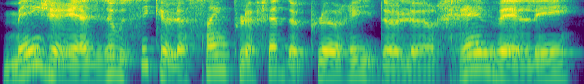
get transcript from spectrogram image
Mais j'ai réalisé aussi que le simple fait de pleurer et de le révéler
